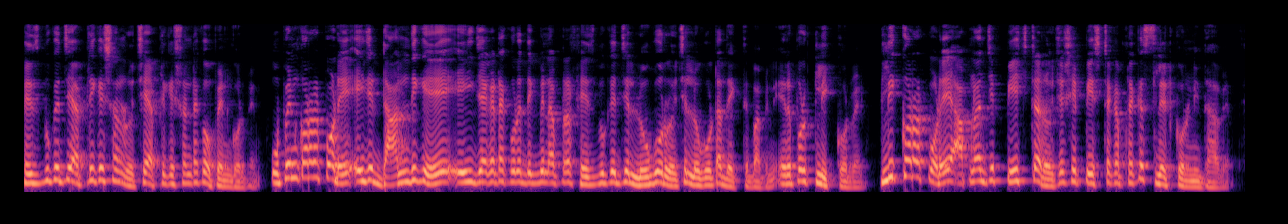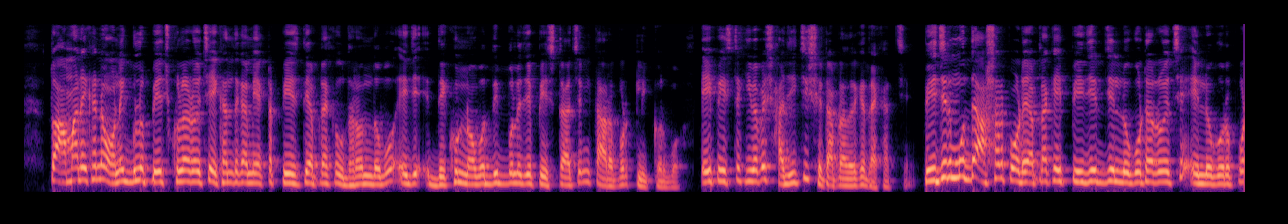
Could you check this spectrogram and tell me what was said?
ফেসবুকের যে অ্যাপ্লিকেশন রয়েছে অ্যাপ্লিকেশনটাকে ওপেন করবেন। ওপেন করার পরে এই যে ডান দিকে এই জায়গাটা করে দেখবেন আপনার ফেসবুকের যে লোগো রয়েছে লোগোটা দেখতে পাবেন। এরপর ক্লিক করবেন। ক্লিক করার পরে আপনার যে পেজটা রয়েছে, সেই পেজটাকে আপনাকে সিলেক্ট করে নিতে হবে। তো আমার এখানে অনেকগুলো পেজ খোলা রয়েছে, এখান থেকে আমি একটা পেজ দিয়ে আপনাকে উদাহরণ দেবো। এই যে দেখুন নবদ্বীপ বলে যে পেজটা আছে, আমি তার উপর ক্লিক করব। এই পেজটা কীভাবে সাজিয়েছি সেটা আপনাদেরকে দেখাচ্ছি। পেজের মধ্যে আসার পরে আপনাকে এই পেজের যে লোগোটা রয়েছে, এই লোগোর উপর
